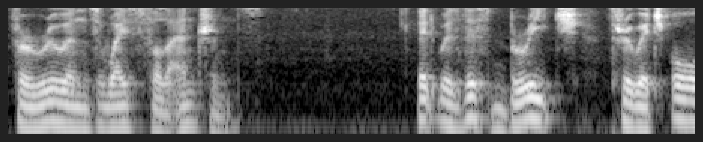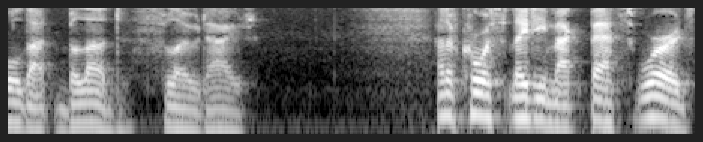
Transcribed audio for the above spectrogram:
for ruin's wasteful entrance. It was this breach through which all that blood flowed out. And of course, Lady Macbeth's words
